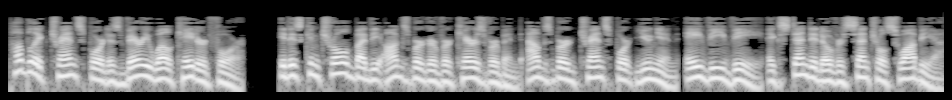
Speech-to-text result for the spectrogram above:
Public transport is very well catered for. It is controlled by the Augsburger Verkehrsverbund Augsburg Transport Union, AVV extended over central Swabia.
